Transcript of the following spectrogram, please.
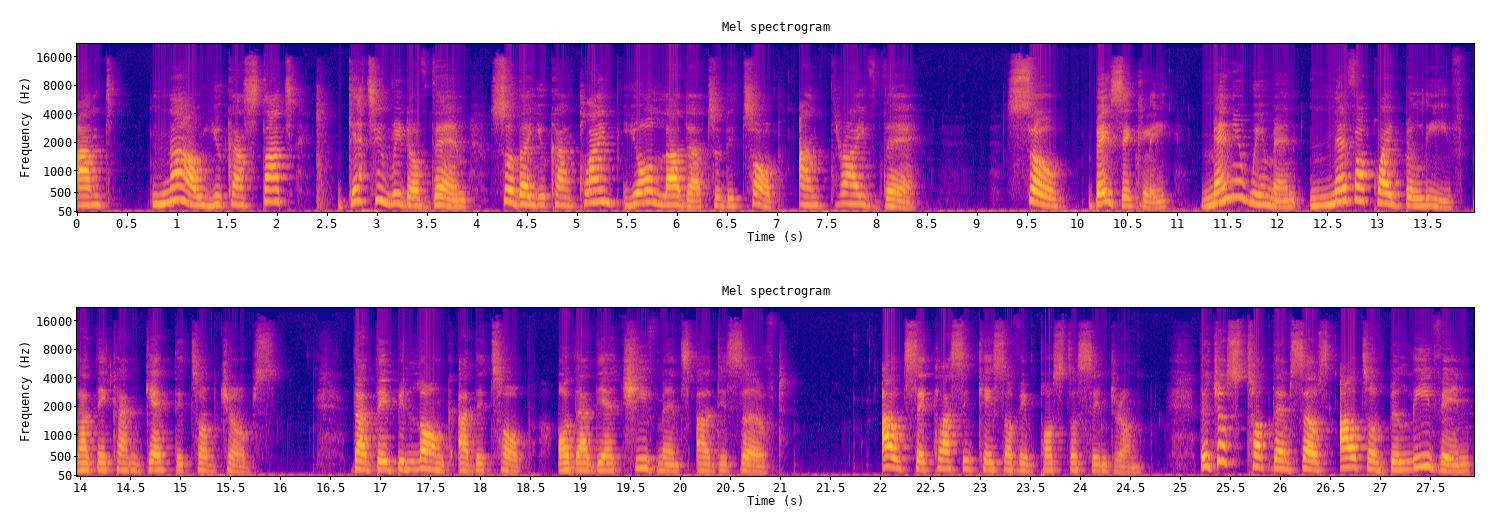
And now you can start getting rid of them so that you can climb your ladder to the top and thrive there. So basically, many women never quite believe that they can get the top jobs that they belong at the top or that their achievements are deserved. I would say classic case of imposter syndrome. They just talk themselves out of believing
